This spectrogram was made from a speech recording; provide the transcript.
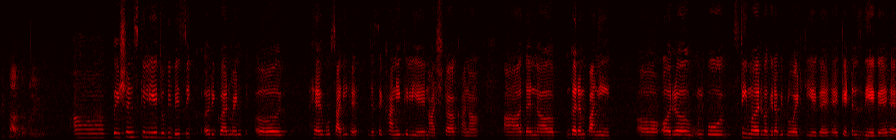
कितना पेशेंट्स के लिए जो भी बेसिक रिक्वायरमेंट है, वो सारी है। जैसे खाने के लिए नाश्ता, खाना देन गर्म पानी और उनको स्टीमर वगैरह भी प्रोवाइड किए गए हैं केटल्स दिए गए हैं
